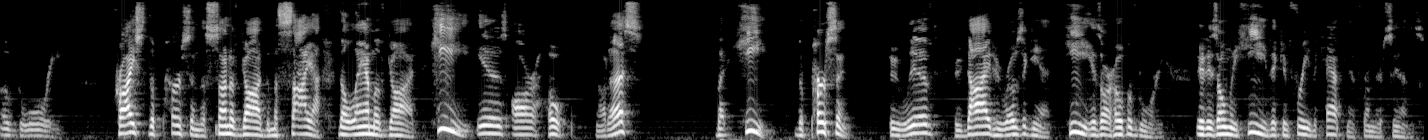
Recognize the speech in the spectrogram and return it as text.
of glory. Christ, the person, the Son of God, the Messiah, the Lamb of God. He is our hope. Not us, but He, the person who lived, who died, who rose again. He is our hope of glory. It is only He that can free the captive from their sins.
